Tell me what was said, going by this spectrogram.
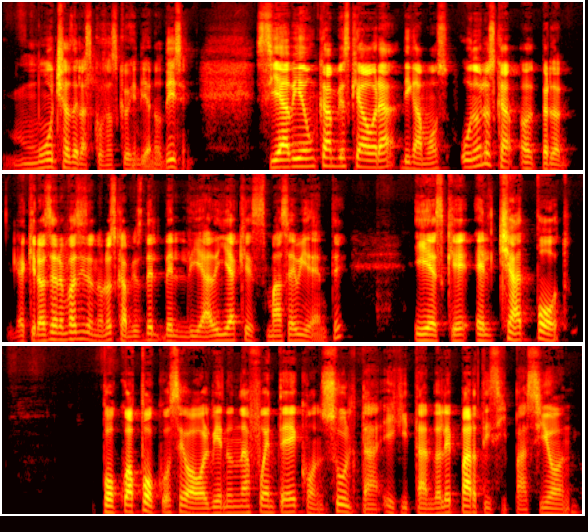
muchas de las cosas que hoy en día nos dicen. Sí ha habido un cambio, es que ahora, digamos, uno de los cambios, oh, perdón, quiero hacer énfasis en uno de los cambios del, día a día que es más evidente, y es que el chatbot poco a poco se va volviendo una fuente de consulta y quitándole participación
